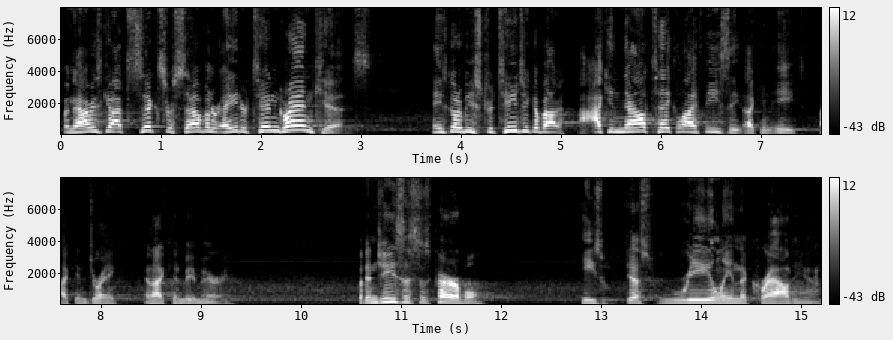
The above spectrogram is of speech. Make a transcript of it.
But now he's got six or seven or eight or ten grandkids. And he's going to be strategic about I can now take life easy. I can eat, I can drink, and I can be merry. But in Jesus' parable, he's just reeling the crowd in.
